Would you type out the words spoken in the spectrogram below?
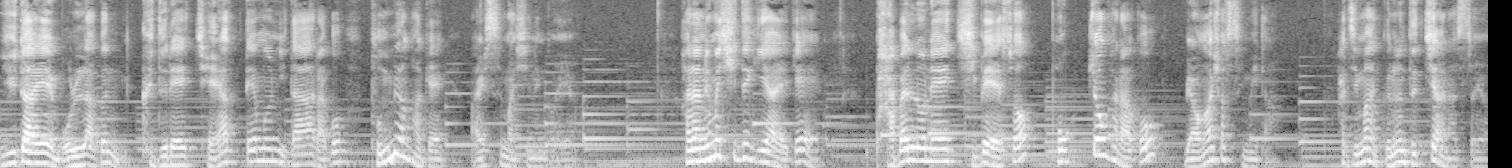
유다의 몰락은 그들의 제약 때문이다 라고 분명하게 말씀하시는 거예요. 하나님은 시드기야에게 바벨론의 지배에서 복종하라고 명하셨습니다. 하지만 그는 듣지 않았어요.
